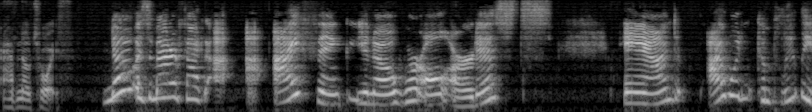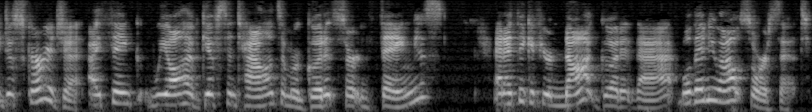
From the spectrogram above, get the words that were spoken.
have no choice. No, as a matter of fact, I, I think, you know, we're all artists and I wouldn't completely discourage it. I think we all have gifts and talents and we're good at certain things. And I think if you're not good at that, well, then you outsource it.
